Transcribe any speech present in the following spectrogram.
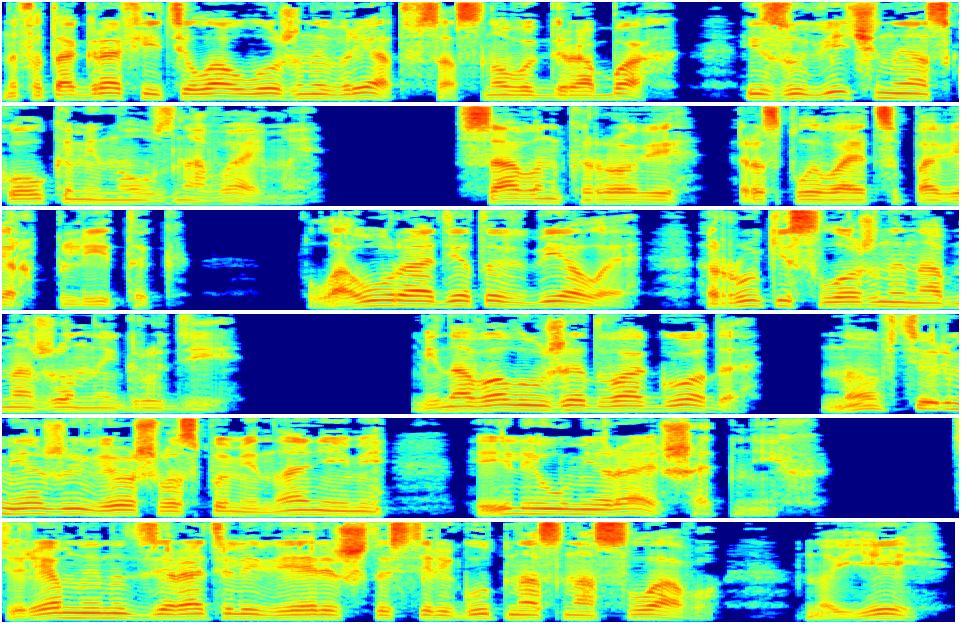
На фотографии тела уложены в ряд в сосновых гробах, изувеченные осколками, но узнаваемые. Саван крови расплывается поверх плиток. Лаура одета в белое, руки сложены на обнаженной груди. Миновало уже два года, но в тюрьме живешь воспоминаниями или умираешь от них. Тюремные надзиратели верят, что стерегут нас на славу, но ей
